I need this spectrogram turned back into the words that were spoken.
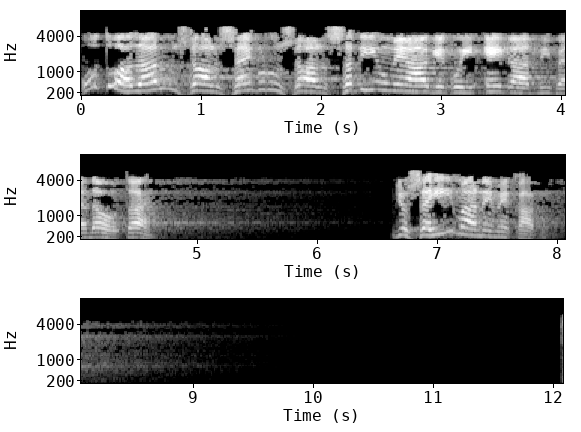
وہ تو ہزاروں سال، سینکڑوں سال، صدیوں میں آگے کوئی ایک آدمی پیدا ہوتا ہے جو صحیح معنی میں قابل تو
